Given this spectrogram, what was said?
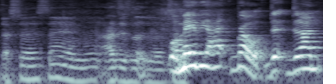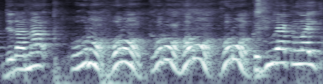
That's what I'm saying, man. I just looked at it. Well, maybe I, bro. Did, did I? Did I not? Hold on, hold on, hold on, hold on, hold on. Cause you acting like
